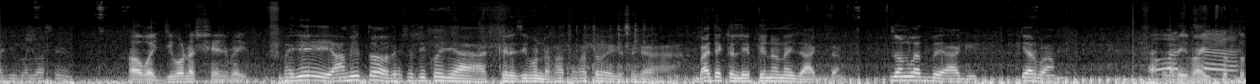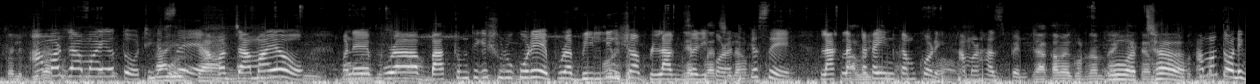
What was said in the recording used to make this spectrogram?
আগে ভালো আছে হ্যাঁ ভাই জীবনটা শেষ ভাই। ভাই রে আমি তো বেসাতি কই যা আখেরে জীবনটা ফাতা ফাতা হয়ে গেছে গা। বাইতে একটা লেফটেনও নাই যে একদম। জং লাগবে আগে কি আর বাম? আরে ভাই আচ্ছা। তোর তো তাহলে আমার জামাইও তো ঠিক আছে? আমার জামাইও মানে পুরা বাথরুম থেকে শুরু করে পুরা বিল্ডিং সব লাক্সারি করা ঠিক আছে? লাখ লাখ টাকা ইনকাম করে হ্যাঁ। আমার হাজবেন্ড যা কামাই করতাম তাই ও, আচ্ছা। আমার তো অনেক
